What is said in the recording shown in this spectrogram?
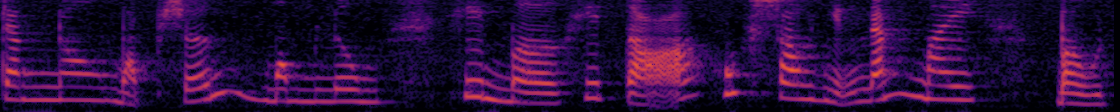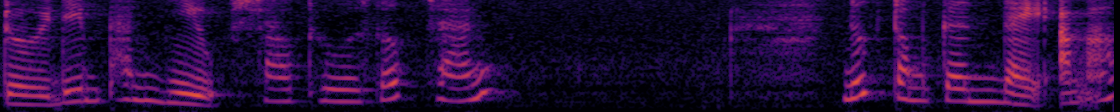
trăng non mọc sớm mông lung, khi mờ khi tỏ khuất sau những đám mây, bầu trời đêm thanh dịu, sao thưa sớt trắng. Nước trong kênh đầy ấm áp,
